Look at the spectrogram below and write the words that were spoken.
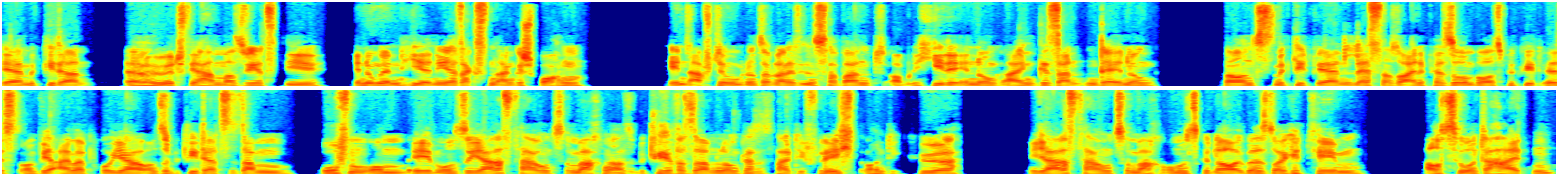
der Mitglieder erhöht. Wir haben also jetzt die Innungen hier in Niedersachsen angesprochen, in Abstimmung mit unserem Landesinnungsverband, ob nicht jede Innung einen Gesandten der Innung bei uns Mitglied werden lässt, also eine Person bei uns Mitglied ist und wir einmal pro Jahr unsere Mitglieder zusammenrufen, um eben unsere Jahrestagung zu machen, also Mitgliederversammlung, das ist halt die Pflicht und die Kür, eine Jahrestagung zu machen, um uns genau über solche Themen auch zu unterhalten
